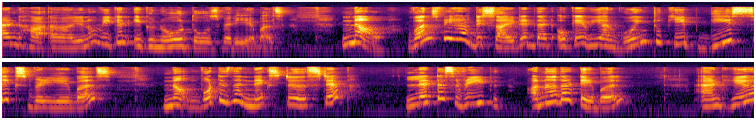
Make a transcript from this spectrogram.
and uh, you know we can ignore those variables. Now once we have decided that okay we are going to keep these six variables now what is the next uh, step? Let us read another table and here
